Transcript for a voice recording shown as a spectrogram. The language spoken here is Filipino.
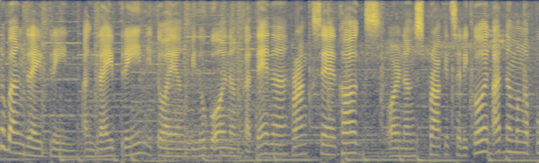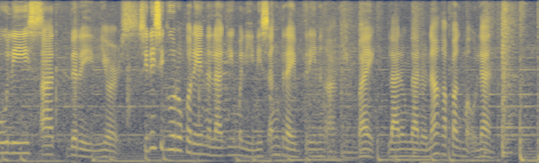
Ano ba ang drivetrain? Ang drivetrain, ito ay ang binubuo ng kadena, crankset, cogs, or ng sprocket sa likod, at ng mga pulleys at derailleurs. Sinisiguro ko rin na laging malinis ang drivetrain ng aking bike, lalong-lalo na kapag maulan.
